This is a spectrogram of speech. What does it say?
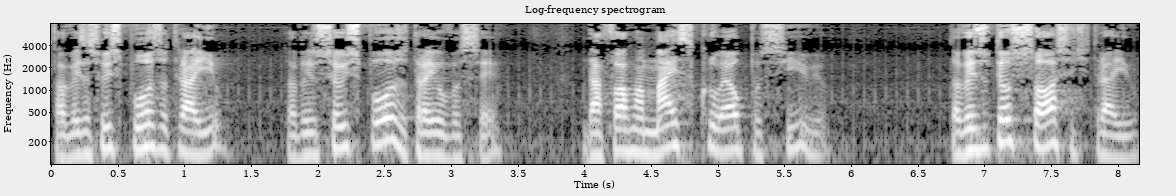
Talvez a sua esposa o traiu, talvez o seu esposo traiu você da forma mais cruel possível. Talvez o teu sócio te traiu,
